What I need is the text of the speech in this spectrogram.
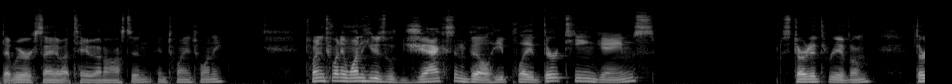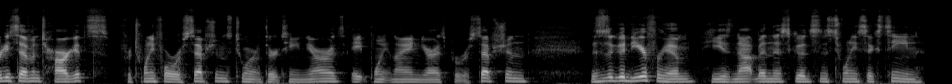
that we were excited about Tavon Austin in 2020? 2021, he was with Jacksonville. He played 13 games, started three of them, 37 targets for 24 receptions, 213 yards, 8.9 yards per reception. This is a good year for him. He has not been this good since 2016.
